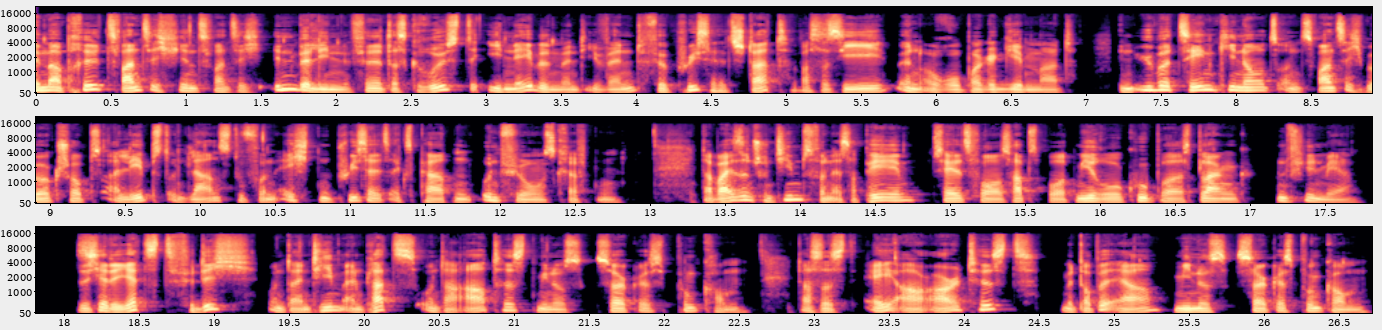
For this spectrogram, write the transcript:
Im April 2024 in Berlin findet das größte Enablement-Event für Presales statt, was es je in Europa gegeben hat. In über 10 Keynotes und 20 Workshops erlebst und lernst du von echten Presales-Experten und Führungskräften. Dabei sind schon Teams von SAP, Salesforce, HubSpot, Miro, Cooper, Splunk und viel mehr. Sichere jetzt für dich und dein Team einen Platz unter artist-circus.com. Das ist arartist mit doppel-r-circus.com.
